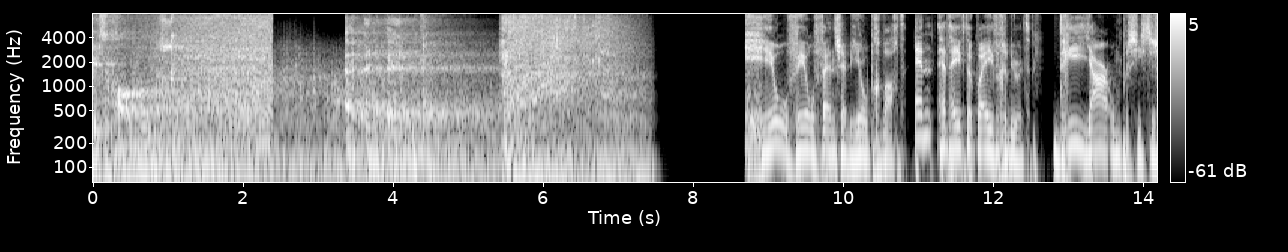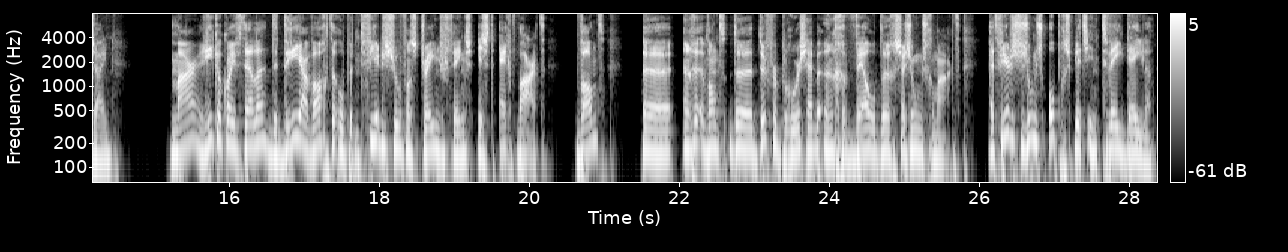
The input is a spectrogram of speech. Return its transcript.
Is. Heel veel fans hebben hierop gewacht. En het heeft ook wel even geduurd. Drie jaar om precies te zijn. Maar Rico kan je vertellen, de drie jaar wachten op het vierde seizoen van Stranger Things is het echt waard. Want, eh, een want de Duffer Broers hebben een geweldig seizoen gemaakt. Het vierde seizoen is opgesplitst in twee delen.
